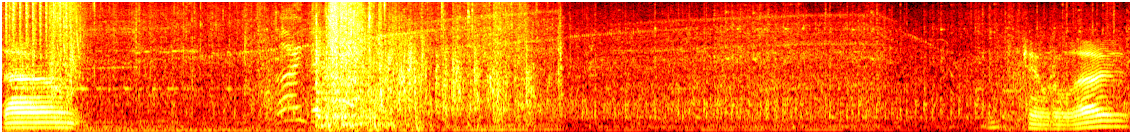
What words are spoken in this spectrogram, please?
Let's jump down. Killed all those.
